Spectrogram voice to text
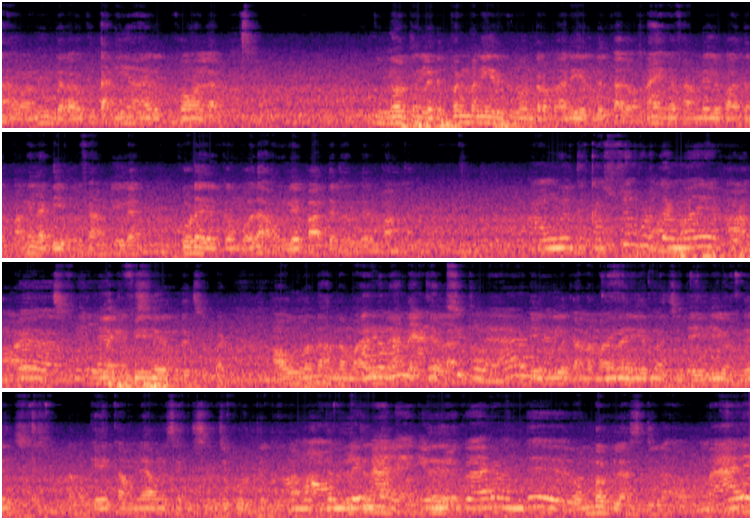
நாங்கள் வந்து இந்த அளவுக்கு தனியாக இருக்கோம். இல்லை இன்னொருத்தங்களை டிபெண்ட் பண்ணி இருக்கணுன்ற மாதிரி இருந்திருக்காது. ஒன்றா எங்கள் ஃபேமிலியில் பார்த்துருப்பாங்க. இல்லாட்டி இவங்க ஃபேமிலியில் கூட இருக்கும்போது அவங்களே பார்த்துட்டு இருந்திருப்பாங்க. அவங்களுக்கு கஷ்டம் கொடுக்குற மாதிரி. ஃபீல் இருந்துச்சு பட் அவங்க வந்து அந்த மாதிரி நினைக்கல. எங்களுக்கு அந்த மாதிரி தான் இருந்துச்சு. டெய்லி வந்து நம்ம கேட்காமலே அவங்க செஞ்சு செஞ்சு கொடுத்துட்டு வந்து எங்களுக்கு வேற வந்து ரொம்ப பிளஸ்டு மேலே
